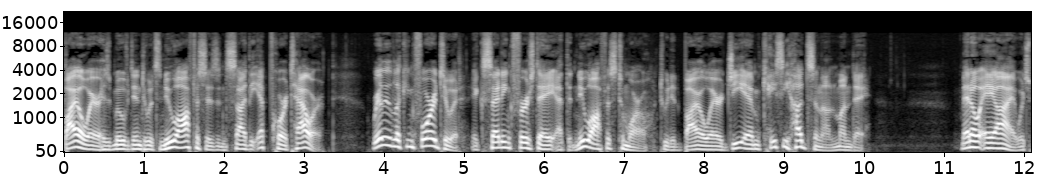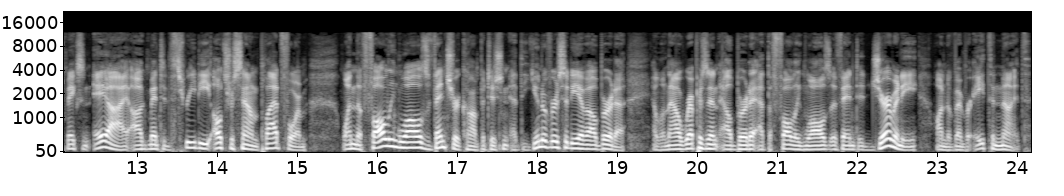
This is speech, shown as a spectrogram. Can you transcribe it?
BioWare has moved into its new offices inside the Epcor Tower. Really looking forward to it. Exciting first day at the new office tomorrow, tweeted BioWare GM Casey Hudson on Monday. MEDO AI, which makes an AI augmented 3D ultrasound platform, won the Falling Walls Venture competition at the University of Alberta and will now represent Alberta at the Falling Walls event in Germany on November 8th and 9th.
